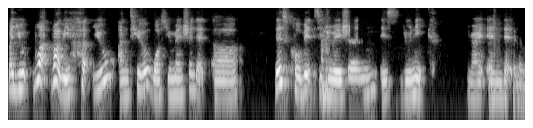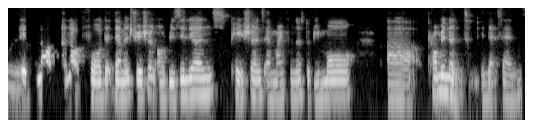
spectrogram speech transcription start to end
but you what what we heard you until was you mentioned that uh, this COVID situation is unique, right? And that it allowed, allowed for that demonstration of resilience, patience, and mindfulness to be more uh, prominent in that sense.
